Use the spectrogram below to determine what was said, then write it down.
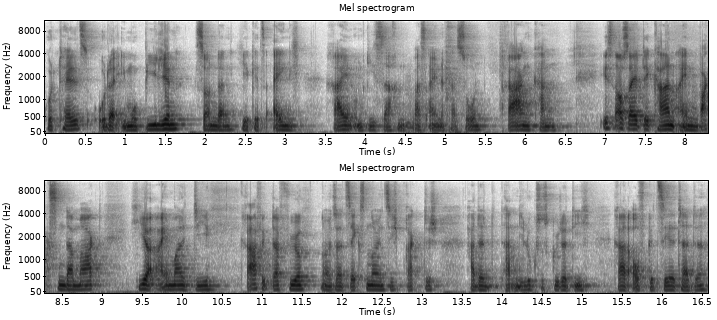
Hotels oder Immobilien, sondern hier geht es eigentlich rein um die Sachen, was eine Person tragen kann. Ist auch seit Dekan ein wachsender Markt. Hier einmal die Grafik dafür. 1996 praktisch hatte, hatten die Luxusgüter, die ich gerade aufgezählt hatte,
